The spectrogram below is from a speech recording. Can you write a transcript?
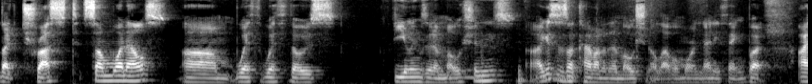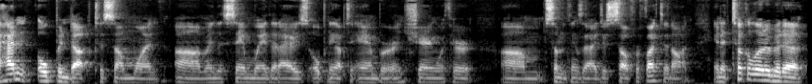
like trust someone else um, with with those feelings and emotions. I guess it's kind of on an emotional level more than anything. But I hadn't opened up to someone um, in the same way that I was opening up to Amber and sharing with her um, some things that I just self reflected on. And it took a little bit of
